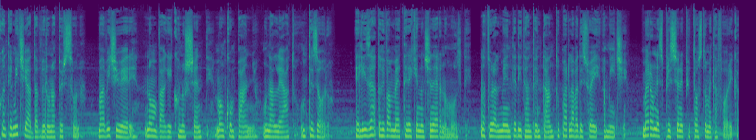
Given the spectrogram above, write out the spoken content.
Quanti amici ha davvero una persona? Ma amici veri, non vaghi conoscenti, ma un compagno, un alleato, un tesoro. Elisa doveva ammettere che non ce n'erano molti. Naturalmente di tanto in tanto parlava dei suoi amici, ma era un'espressione piuttosto metaforica.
